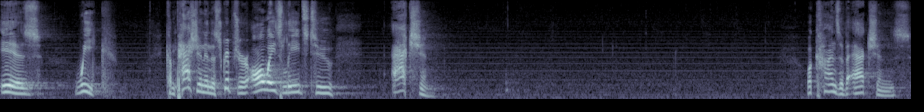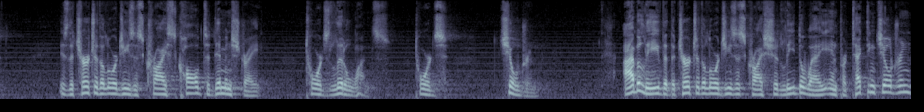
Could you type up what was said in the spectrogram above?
is weak. Compassion in the scripture always leads to action. What kinds of actions is the church of the Lord Jesus Christ called to demonstrate towards little ones, towards children? I believe that the church of the Lord Jesus Christ should lead the way in protecting children,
